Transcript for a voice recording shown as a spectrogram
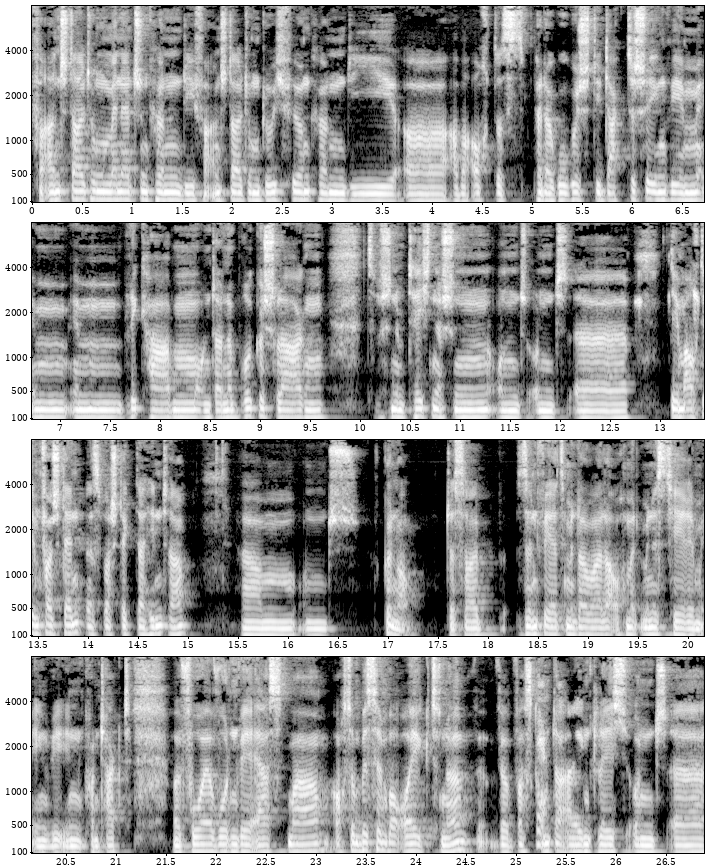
Veranstaltungen managen können, die Veranstaltungen durchführen können, die äh, aber auch das pädagogisch-didaktische irgendwie im, im, im Blick haben und dann eine Brücke schlagen zwischen dem Technischen und, und äh, dem auch dem Verständnis, was steckt dahinter. Ähm, und genau, Deshalb sind wir jetzt mittlerweile auch mit Ministerien irgendwie in Kontakt, weil vorher wurden wir erstmal auch so ein bisschen beäugt, ne? Was kommt ja. da eigentlich und äh,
